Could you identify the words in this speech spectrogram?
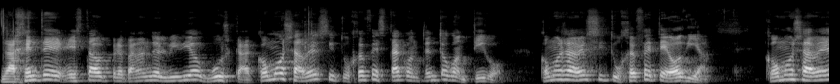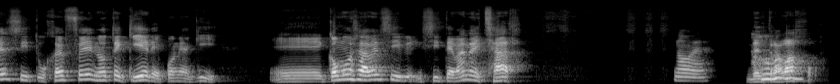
La gente, he estado preparando el vídeo, busca cómo saber si tu jefe está contento contigo, cómo saber si tu jefe te odia, cómo saber si tu jefe no te quiere, pone aquí, eh, cómo saber si, te van a echar. No es. Del trabajo.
